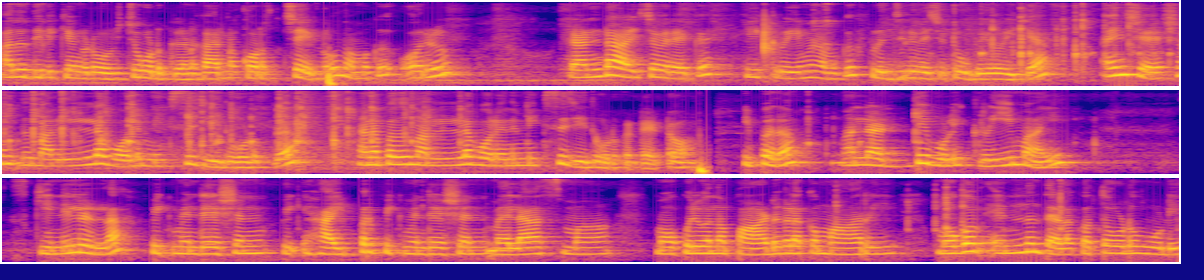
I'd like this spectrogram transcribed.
അത് ഇതിലേക്ക് അങ്ങോട്ട് ഒഴിച്ചു കൊടുക്കുകയാണ്. കാരണം കുറച്ചേ ഉള്ളൂ. നമുക്ക് ഒരു രണ്ടാഴ്ച വരെയൊക്കെ ഈ ക്രീം നമുക്ക് ഫ്രിഡ്ജിൽ വെച്ചിട്ട് ഉപയോഗിക്കാം അതിന് ശേഷം ഇത് നല്ലപോലെ മിക്സ് ചെയ്ത് കൊടുക്കുക. ഞാനപ്പോൾ ഇത് നല്ലപോലെ ഒന്ന് മിക്സ് ചെയ്ത് കൊടുക്കട്ടെ കേട്ടോ ഇപ്പോൾ ഇതാ നല്ല അടിപൊളി ക്രീമായി സ്കിന്നിലുള്ള പിഗ്മെന്റേഷൻ ഹൈപ്പർ പിഗ്മെന്റേഷൻ മെലാസ്മ മോക്കുരു വന്ന പാടുകളൊക്കെ മാറി മുഖം എന്നും തിളക്കത്തോടു കൂടി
